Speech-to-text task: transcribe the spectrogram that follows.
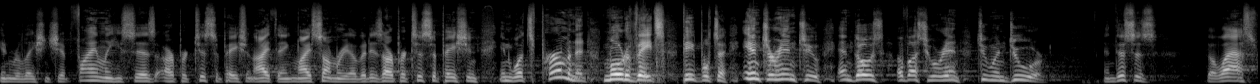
in relationship. Finally, he says our participation, I think, my summary of it is our participation in what's permanent motivates people to enter into, and those of us who are in to endure. And this is the last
